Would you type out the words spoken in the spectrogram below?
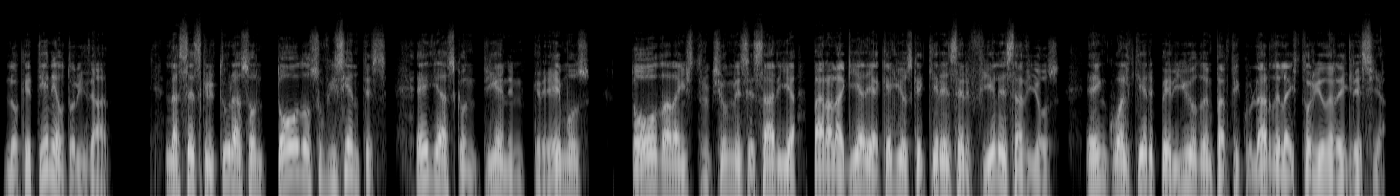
lo que tiene autoridad. Las escrituras son todo suficientes. Ellas contienen, creemos, toda la instrucción necesaria para la guía de aquellos que quieren ser fieles a Dios en cualquier período en particular de la historia de la Iglesia.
